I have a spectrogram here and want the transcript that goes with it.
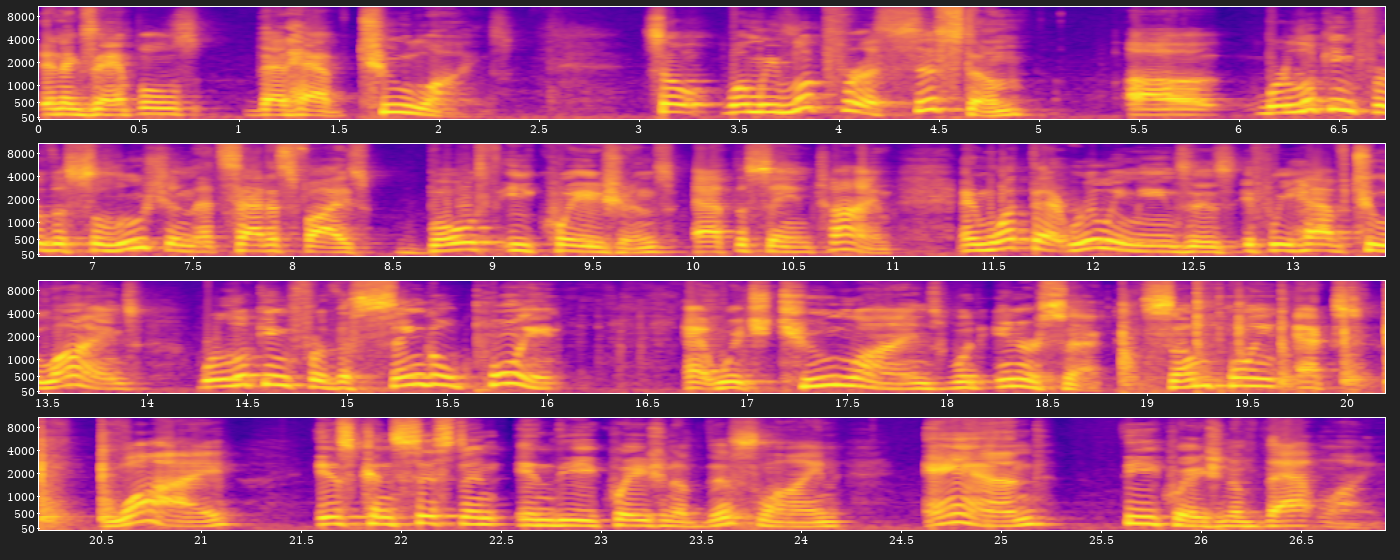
an examples that have two lines. So when we look for a system, uh, we're looking for the solution that satisfies both equations at the same time. And what that really means is if we have two lines, we're looking for the single point at which two lines would intersect. Some point x, y is consistent in the equation of this line and the equation of that line.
